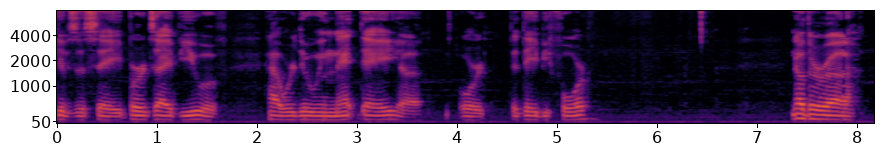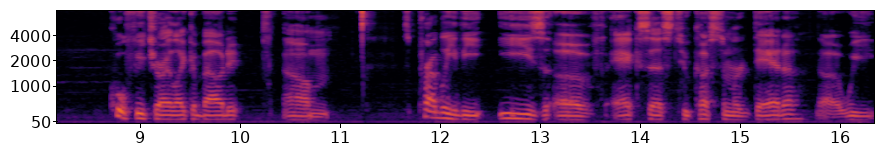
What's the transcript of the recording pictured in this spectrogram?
gives us a bird's eye view of how we're doing that day uh, or the day before. Another uh, cool feature I like about it um, is probably the ease of access to customer data. Uh, we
